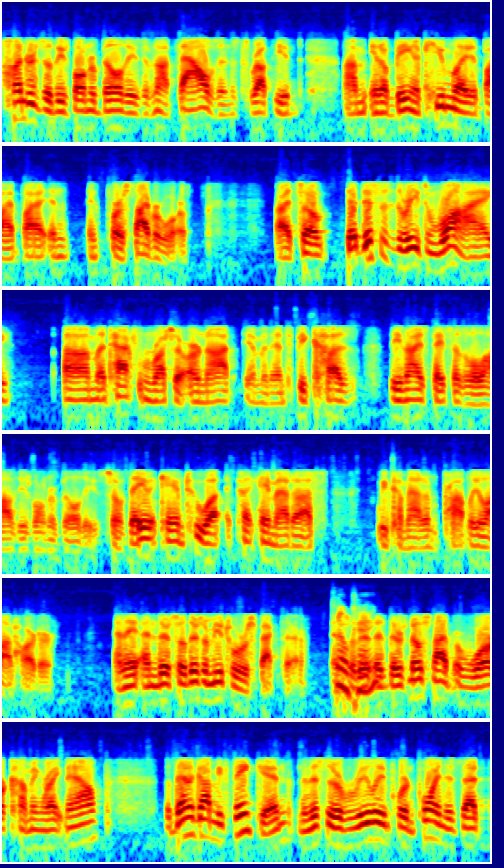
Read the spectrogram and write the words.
hundreds of these vulnerabilities, if not thousands, throughout the, um, you know, being accumulated by by in, in, for a cyber war. All right, so th- this is the reason why um, attacks from Russia are not imminent because the United States has a lot of these vulnerabilities. So if they came to us, came at us, we come at them probably a lot harder. And they, and there's, so there's a mutual respect there. And Okay. so there, there's no cyber war coming right now. But then it got me thinking, and this is a really important point, is that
